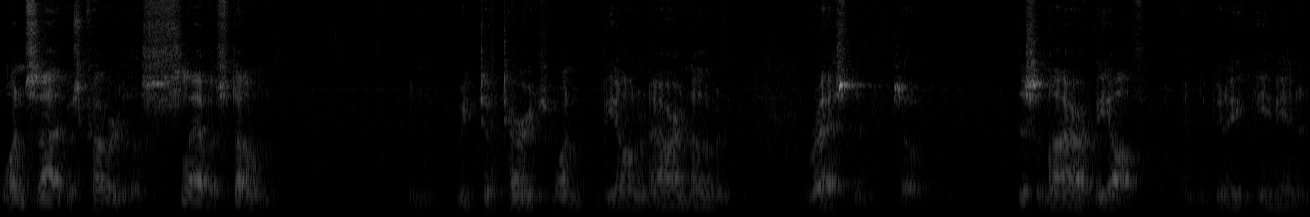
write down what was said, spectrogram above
one side was covered with a slab of stone, and we took turns. One be on an hour, another one rest, and so this is my hour be off. And the grenade came in, and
